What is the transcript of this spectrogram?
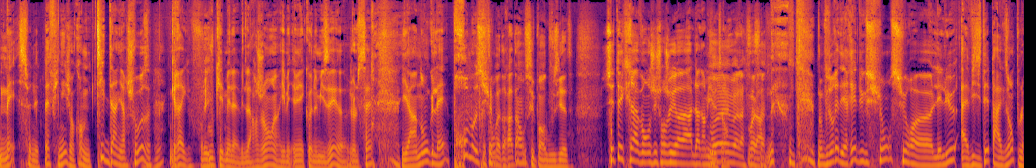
Mais ce n'est pas fini. J'ai encore une petite dernière chose. Greg, Oui. vous qui aimez la- l'argent, aimez aimez économiser, euh, je le sais. Il y a un onglet C'est promotion. moi de radin ou c'est pas que vous y êtes C'est écrit avant, j'ai changé à la dernière minute. Ouais, hein. voilà, c'est Donc vous aurez des réductions sur euh, les lieux à visiter, par exemple,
